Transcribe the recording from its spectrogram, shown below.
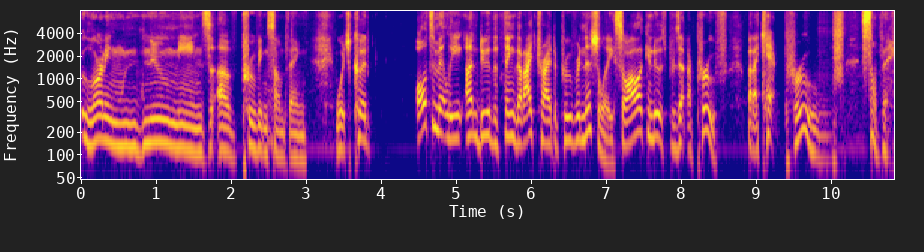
learning new means of proving something which could ultimately undo the thing that I tried to prove initially. So all I can do is present a proof, but I can't prove something,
